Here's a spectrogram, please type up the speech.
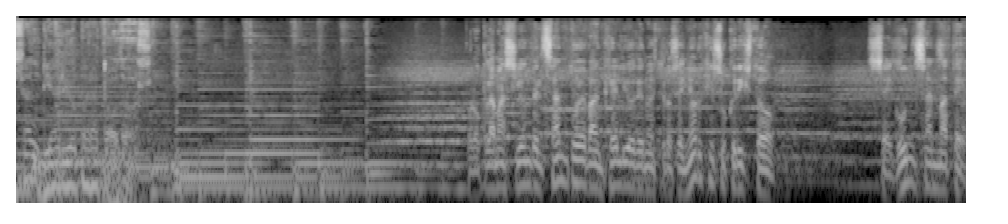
Misal Diario para Todos. Proclamación del Santo Evangelio de nuestro Señor Jesucristo, según San Mateo.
